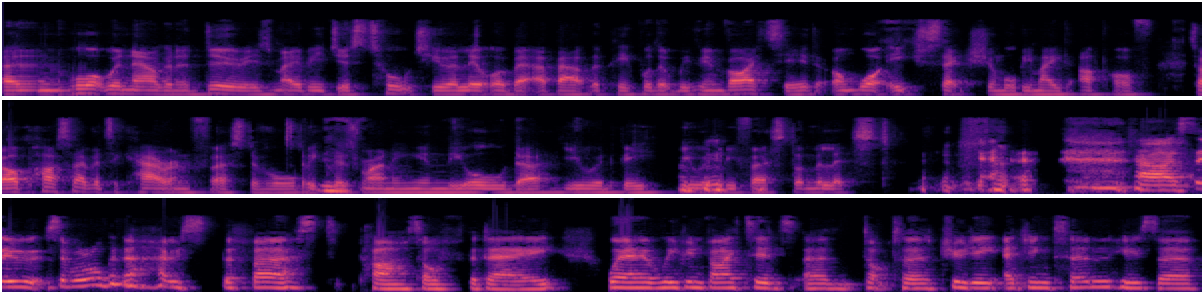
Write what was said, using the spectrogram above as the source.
and what we're now going to do is maybe just talk to you a little bit about the people that we've invited and what each section will be made up of. So I'll pass over to Karen first of all, because mm-hmm. running in the order, you would be you would be first on the list. yeah. uh, so so we're all going to host the first part of the day where we've invited uh, Dr. Trudi Edginton, who's a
